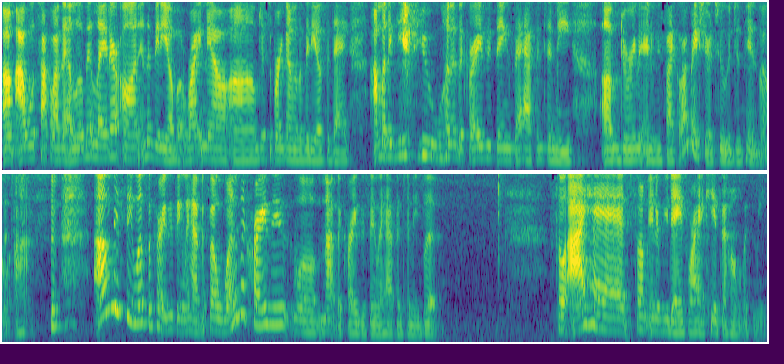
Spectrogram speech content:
Um, I will talk about that a little bit later on in the video, but right now, um, just a breakdown of the video today, I'm going to give you one of the crazy things that happened to me um, during the interview cycle. I made sure too, it depends on the time. Let me see what's the crazy thing that happened. So one of the crazy, well, not the craziest thing that happened to me, but so I had some interview days where I had kids at home with me.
